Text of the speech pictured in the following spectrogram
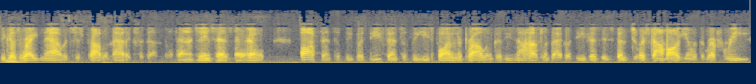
because right now it's just problematic for them. LeBron James has no help offensively, but defensively, he's part of the problem because he's not hustling back on defense. He's spending too much time arguing with the referees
